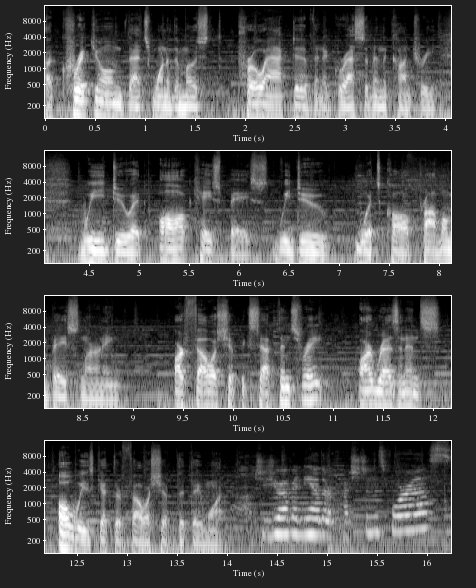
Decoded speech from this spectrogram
a curriculum that's one of the most proactive and aggressive in the country. We do it all case-based. We do what's called problem-based learning. Our fellowship acceptance rate, our residents always get their fellowship that they want. Did you have any other questions for us?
